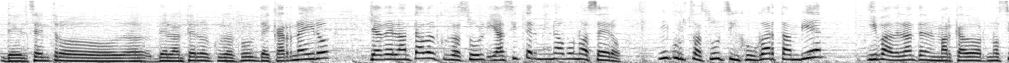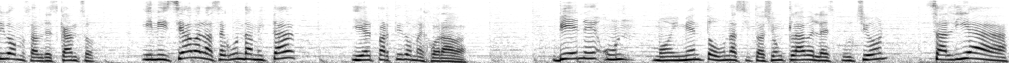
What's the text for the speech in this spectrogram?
del centro eh, delantero del Cruz Azul de Carneiro, que adelantaba el Cruz Azul y así terminaba 1 a 0. Un Cruz Azul sin jugar también iba adelante en el marcador. Nos íbamos al descanso. Iniciaba la segunda mitad y el partido mejoraba. Viene un movimiento, una situación clave, la expulsión. Salía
